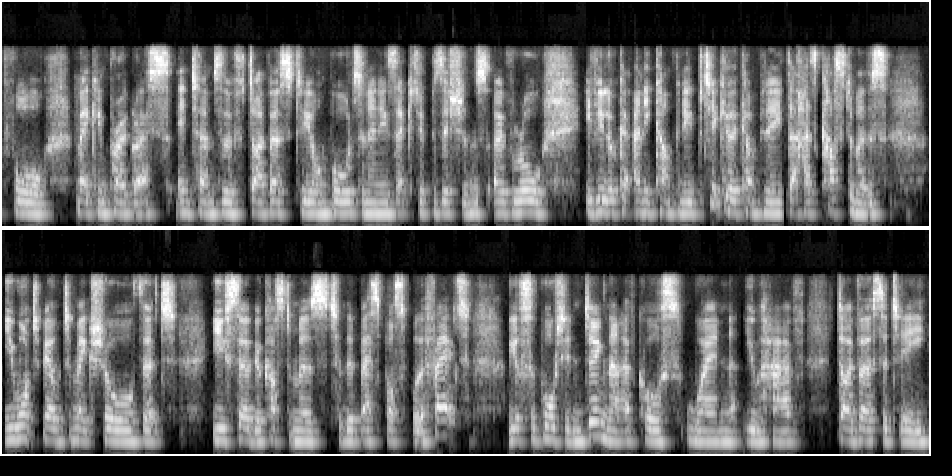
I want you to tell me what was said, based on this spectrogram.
for making progress in terms of diversity on boards and in executive positions overall. If you look at any company, particular company that has customers, you want to be able to make sure that you serve your customers to the best possible effect. You're supported in doing that, of course, when you have diversity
